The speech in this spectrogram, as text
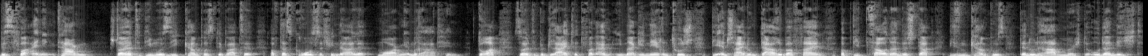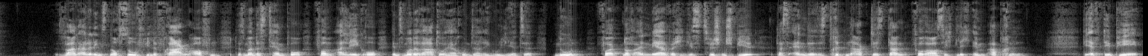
Bis vor einigen Tagen steuerte die Musikcampus-Debatte auf das große Finale morgen im Rat hin. Dort sollte begleitet von einem imaginären Tusch die Entscheidung darüber fallen, ob die zaudernde Stadt diesen Campus denn nun haben möchte oder nicht. Es waren allerdings noch so viele Fragen offen, dass man das Tempo vom Allegro ins Moderato herunterregulierte. Nun folgt noch ein mehrwöchiges Zwischenspiel, das Ende des dritten Aktes dann voraussichtlich im April. Die FDP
